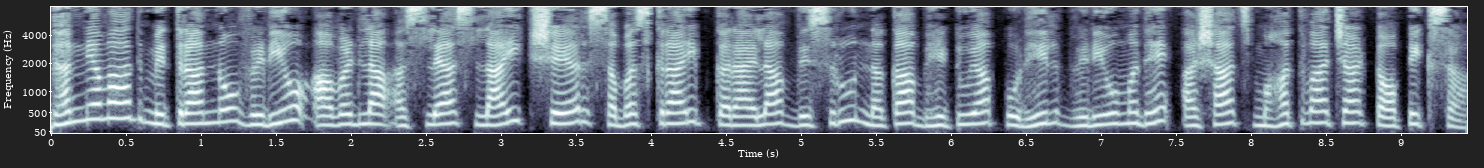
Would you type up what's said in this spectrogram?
धन्यवाद मित्रांनो व्हिडिओ आवडला असल्यास लाईक शेअर सबस्क्राईब करायला विसरू नका. भेटूया पुढील व्हिडिओमध्ये अशाच महत्त्वाच्या टॉपिकचा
